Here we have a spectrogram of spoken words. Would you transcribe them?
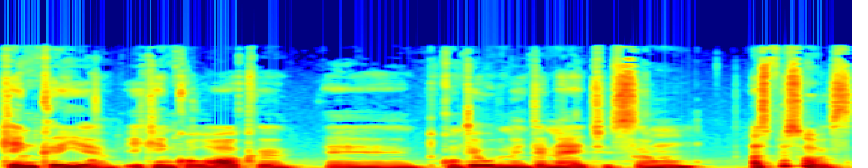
quem cria e quem coloca é, conteúdo na internet são as pessoas.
